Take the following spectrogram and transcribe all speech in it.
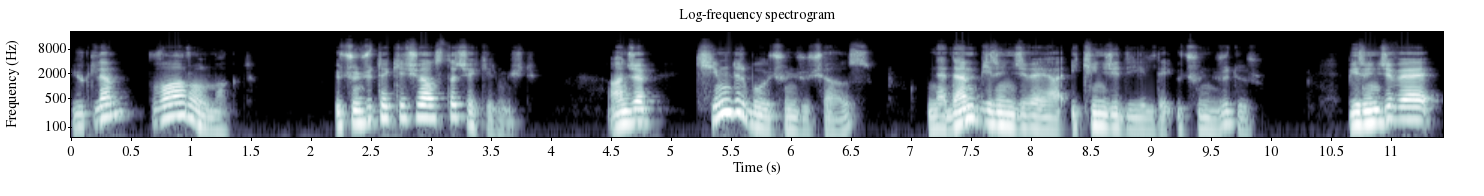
Yüklem var olmaktı. Üçüncü tekil şahısta çekilmişti. Ancak kimdir bu üçüncü şahıs? Neden birinci veya ikinci değil de üçüncüdür? Birinci ve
